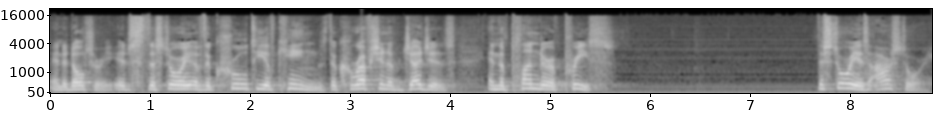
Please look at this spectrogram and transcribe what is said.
and adultery. It's the story of the cruelty of kings, the corruption of judges, and the plunder of priests. This story is our story.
